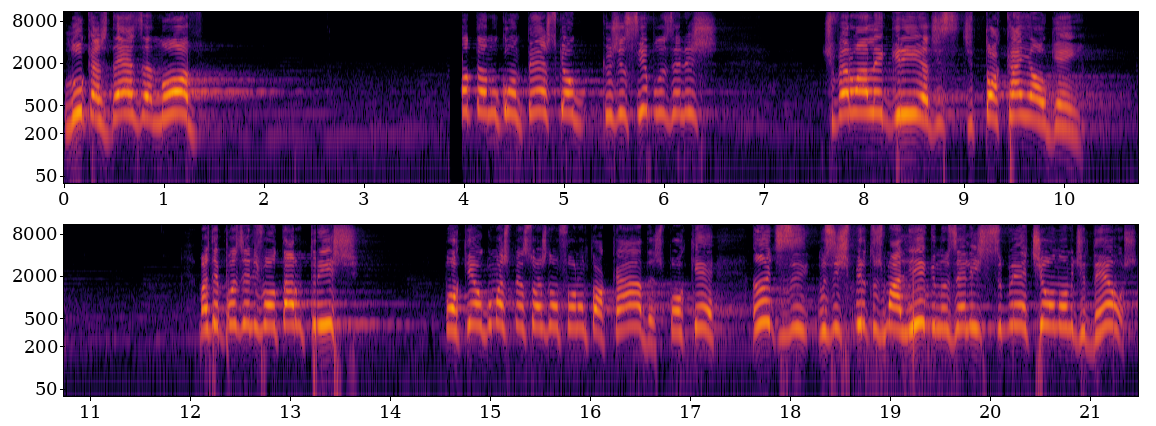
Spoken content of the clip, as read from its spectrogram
Lucas 10, 19. Conta no contexto que, que, os discípulos eles tiveram a alegria de, de tocar em alguém. Mas depois eles voltaram tristes, porque algumas pessoas não foram tocadas, porque antes os espíritos malignos eles submetiam ao nome de Deus,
